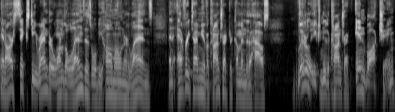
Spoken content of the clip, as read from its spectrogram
In our 6D render, one of the lenses will be homeowner lens. And every time you have a contractor come into the house, literally you can do the contract in blockchain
